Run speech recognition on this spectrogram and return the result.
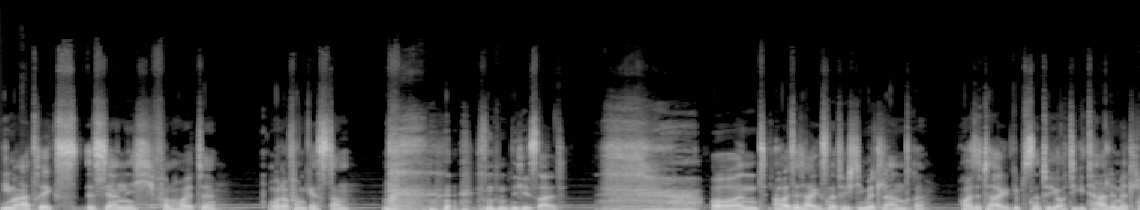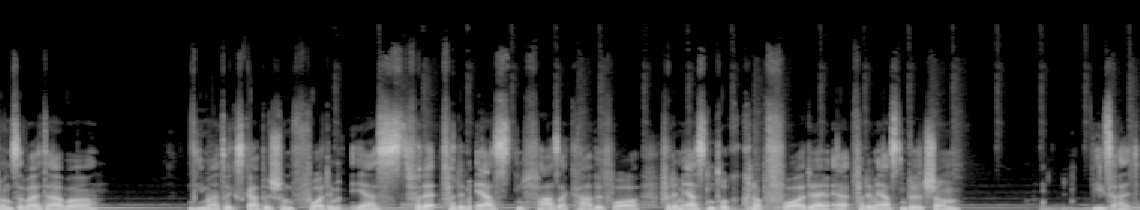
Die Matrix ist ja nicht von heute oder von gestern. die ist alt. Und heutzutage ist natürlich die Mittel andere. Heutzutage gibt es natürlich auch digitale Mittel und so weiter, aber die Matrix gab es schon vor dem, erst, vor, der, vor dem ersten Faserkabel, vor, vor dem ersten Druckknopf, vor, der, vor dem ersten Bildschirm. Die ist alt.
